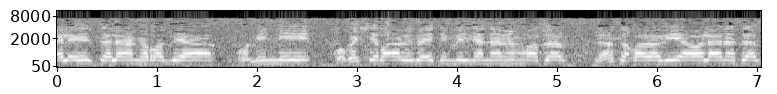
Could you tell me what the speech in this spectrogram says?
عليه السلام من ربها ومني وبشرها ببيت في الجنة من قصب لا سقف فيها ولا نسب.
